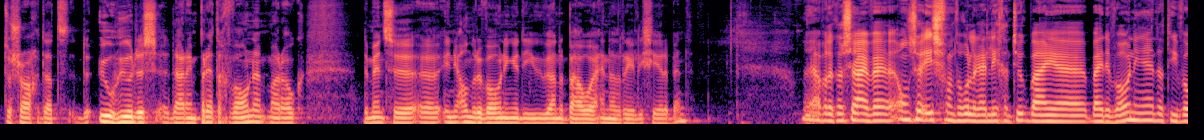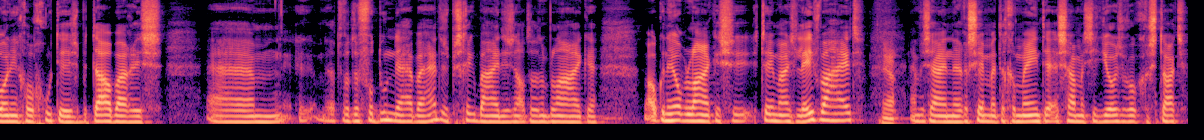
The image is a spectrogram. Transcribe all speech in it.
te zorgen dat de, uw huurders daarin prettig wonen, maar ook de mensen in die andere woningen die u aan het bouwen en aan het realiseren bent? Nou ja, wat ik al zei, wij, onze eerste verantwoordelijkheid ligt natuurlijk bij, bij de woningen. Dat die woning gewoon goed is, betaalbaar is. Um, dat we er voldoende hebben. Hè? Dus beschikbaarheid is altijd een belangrijke. Maar ook een heel belangrijk thema is leefbaarheid. Ja. En we zijn uh, recent met de gemeente en samen met Sint-Jozef ook gestart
